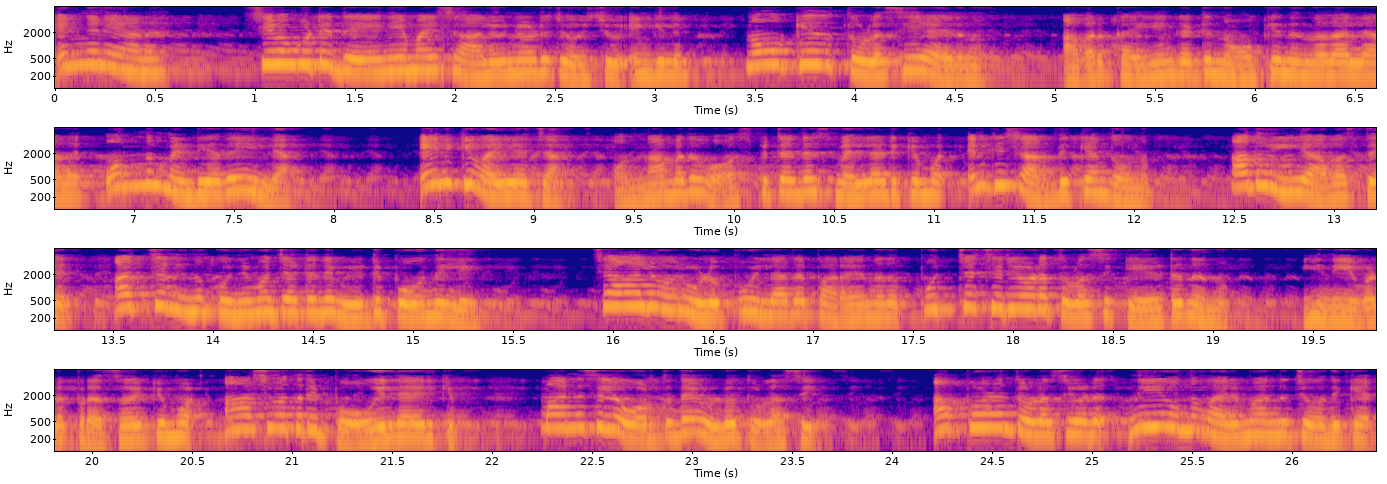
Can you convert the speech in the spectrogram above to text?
എങ്ങനെയാണ്? ശിവൻകുട്ടി ദയനീയമായി ശാലുവിനോട് ചോദിച്ചു എങ്കിലും നോക്കിയത് തുളസിയായിരുന്നു. അവർ കയ്യും കെട്ടി നോക്കി നിന്നതല്ലാതെ ഒന്നും വേണ്ടിയതേയില്ല എനിക്ക് വയ്യച്ച. ഒന്നാമത് ഹോസ്പിറ്റലിന്റെ സ്മെൽ അടിക്കുമ്പോൾ എനിക്ക് ഛർദ്ദിക്കാൻ തോന്നും. അതും ഈ അവസ്ഥയിൽ അച്ഛൻ ഇന്ന് കുഞ്ഞുമോൻ ചേട്ടന്റെ വീട്ടിൽ പോകുന്നില്ലേ? ചാലു ഒരു ഉളുപ്പുമില്ലാതെ പറയുന്നത് പുച്ചച്ചിരിയോടെ തുളസി കേട്ടു നിന്നു. ഇനി ഇവൾ പ്രസവിക്കുമ്പോൾ ആശുപത്രി പോയില്ലായിരിക്കും മനസ്സിൽ ഓർത്തതേ ഉള്ളൂ തുളസി. അപ്പോഴും തുളസിയോട് നീ ഒന്ന് വരുമോ എന്ന് ചോദിക്കാൻ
